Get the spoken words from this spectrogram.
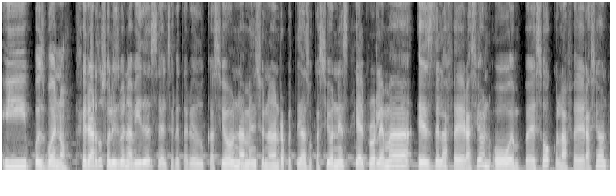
Y pues bueno, Gerardo Solís Benavides, el secretario de Educación, ha mencionado en repetidas ocasiones que el problema es de la federación o empezó con la federación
